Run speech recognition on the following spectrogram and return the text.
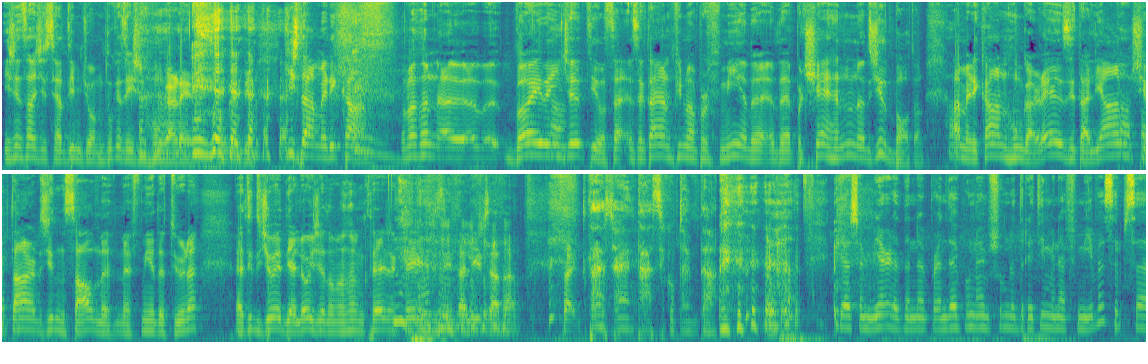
Ishin ca që s'ia dim gjuhën, duket se ishin hungarezë, nuk e di. Kishte amerikan. Domethënë bëhej edhe një po. gjë e tillë, se, se këta janë filma për fëmijë dhe dhe pëlqehen në të gjithë botën. Po. Amerikan, hungarez, italian, po, shqiptar, të gjithë në sallë me me fëmijët e tyre. E ti dëgjoje dialogje domethënë kthesh kthesh në italisht ata. Sa këta janë ta, s'i kuptojmë ta. Kjo është mirë edhe ne prandaj punojmë shumë në drejtimin e fëmijëve sepse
